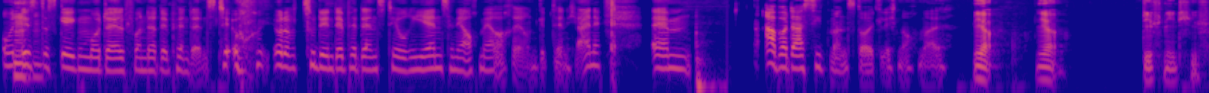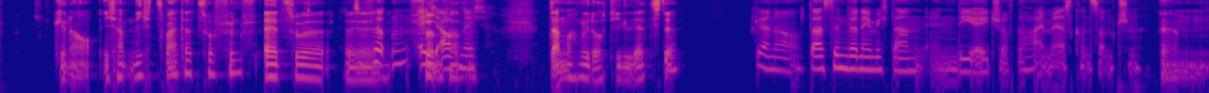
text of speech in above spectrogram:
und Mhm. ist das Gegenmodell von der Dependenztheorie oder zu den Dependenztheorien sind ja auch mehrere und gibt ja nicht eine. Ähm, aber da sieht man es deutlich nochmal. Ja, ja, definitiv. Genau. Ich habe nichts weiter zur fünf, äh, zur, äh, Zur vierten, ich vierten auch Phase. nicht. Dann machen wir doch die letzte. Genau, da sind wir nämlich dann in the age of the high mass consumption. Ähm,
